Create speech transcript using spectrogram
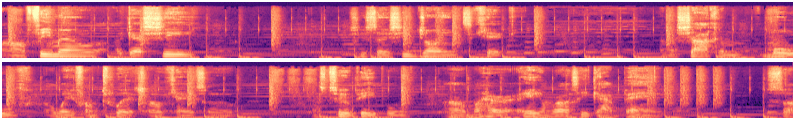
uh, female, I guess she she says she joins Kick in a shocking move away from Twitch. Okay, so that's two people. Um, I heard Adin Ross he got banned, so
